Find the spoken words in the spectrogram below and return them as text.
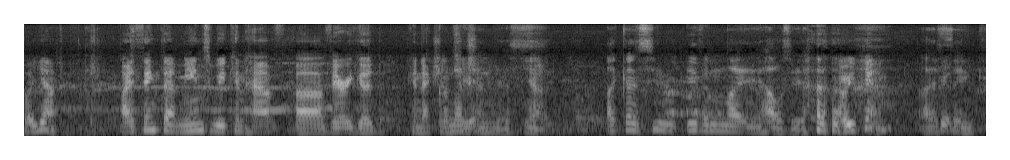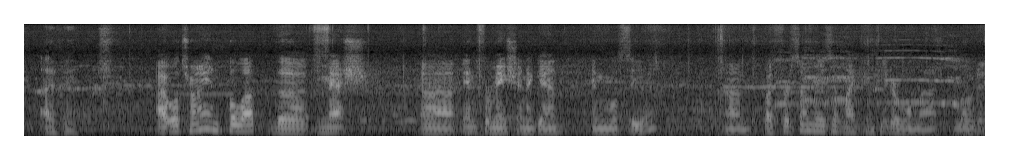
but yeah. I think that means we can have uh, very good connections connection. here. Yes. Yeah. I can see even my house here. Oh, you can. I good. think. I think. I will try and pull up the mesh uh, information again, and we'll see. Um, but for some reason, my computer will not load it.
